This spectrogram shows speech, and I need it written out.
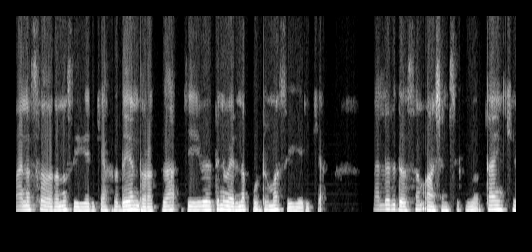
മനസ്സ് തുറന്ന് സ്വീകരിക്കുക. ഹൃദയം തുറക്കുക. ജീവിതത്തിന് വരുന്ന പുതുമ സ്വീകരിക്കുക. നല്ലൊരു ദിവസം ആശംസിക്കുന്നു. താങ്ക്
